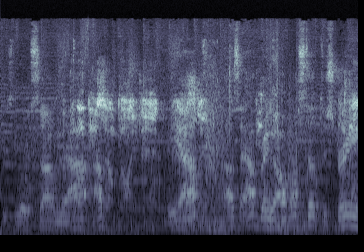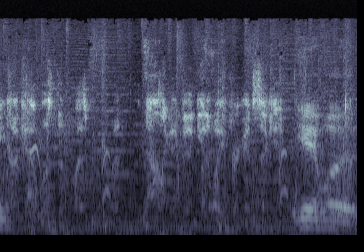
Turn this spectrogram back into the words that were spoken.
just a little something. I, I, something like yeah, I'll, I'll say I'll bring all my stuff to stream. Cookout was the was, but that was like a good getaway for a good second. Yeah, it was.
